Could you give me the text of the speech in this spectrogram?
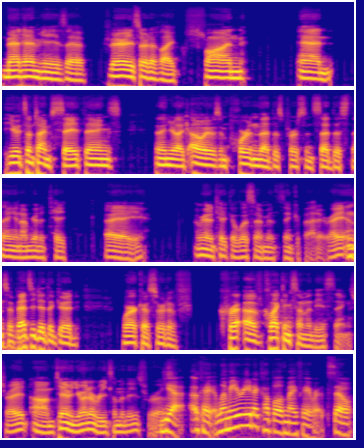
met him. He's a very sort of like fun, and he would sometimes say things, and then you're like, oh, it was important that this person said this thing, and I'm gonna take a, I'm gonna take a listen, I'm think about it, right? And so Mhm. Betsy did the good work of sort of cr- of collecting some of these things, right? Um, Tammy, you want to read some of these for us? Yeah. Okay. Let me read a couple of my favorites. So,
